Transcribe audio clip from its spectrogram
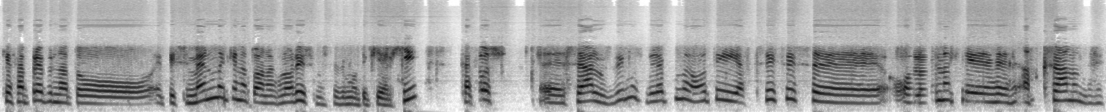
και θα πρέπει να το επισημαίνουμε και να το αναγνωρίσουμε στη Δημοτική Αρχή, καθώς ε, σε άλλους Δήμους βλέπουμε ότι οι αυξήσεις ε, όλο ένα και αυξάνονται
